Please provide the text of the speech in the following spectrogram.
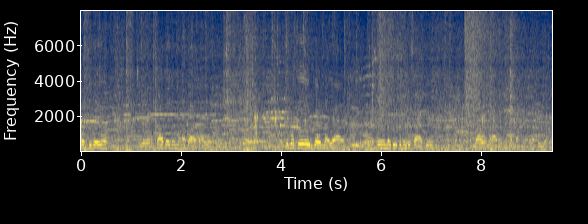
Po si Leo. Yung tatay ng mga bata. Yan. Ito po si Berna. Yan. Yung po yung nag-recommend sa atin. Bawa na akin yung pamangkin. Yan kuya ko.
